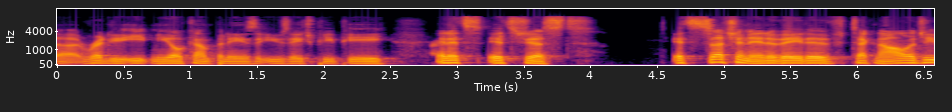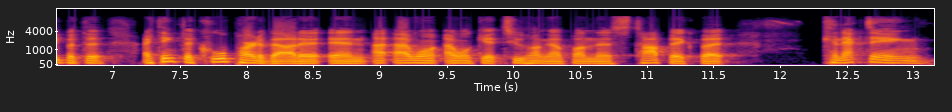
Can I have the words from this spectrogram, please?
uh, ready to eat meal companies that use HPP, and it's it's just it's such an innovative technology. But the I think the cool part about it, and I, I won't I won't get too hung up on this topic, but connecting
